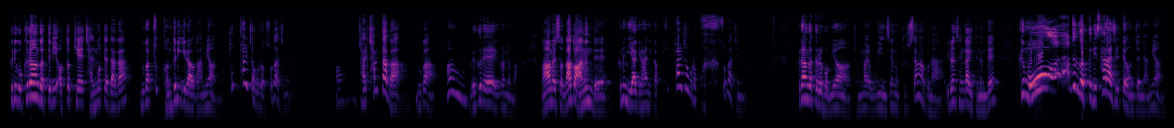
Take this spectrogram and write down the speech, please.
그리고 그런 것들이 어떻게 잘못되다가 누가 툭 건드리기라도 하면 막 폭발적으로 쏟아지는 거죠. 어, 잘 참다가 누가 아우 왜 그래 그러면 막 마음에서 나도 아는데 그런 이야기를 하니까 폭발적으로 확 쏟아지는 거예요. 그러한 것들을 보면 정말 우리 인생은 불쌍하구나 이런 생각이 드는데 그 모든 것들이 사라질 때가 언제냐면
